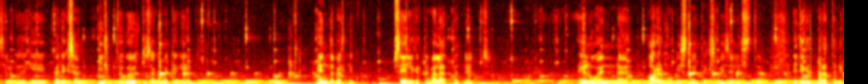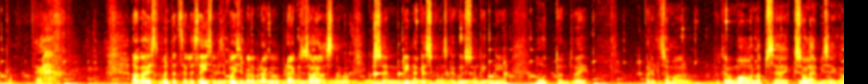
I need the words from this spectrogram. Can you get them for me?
seal on kuidagi, ma ei tea, kas see on pilt või kujutus, aga ma ikkagi enda pealt nagu selgelt ei mäleta, et nüüd elu enne armumist näiteks või sellist, ei tegelikult mäletan ikka aga just mõtled selle seismelise poisi peale praegu, praeguses ajas nagu, kus on linnakeskkonnas ka, kus on kõik nii muutunud või võrreldes oma, ütleme maalapseks olemisega,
